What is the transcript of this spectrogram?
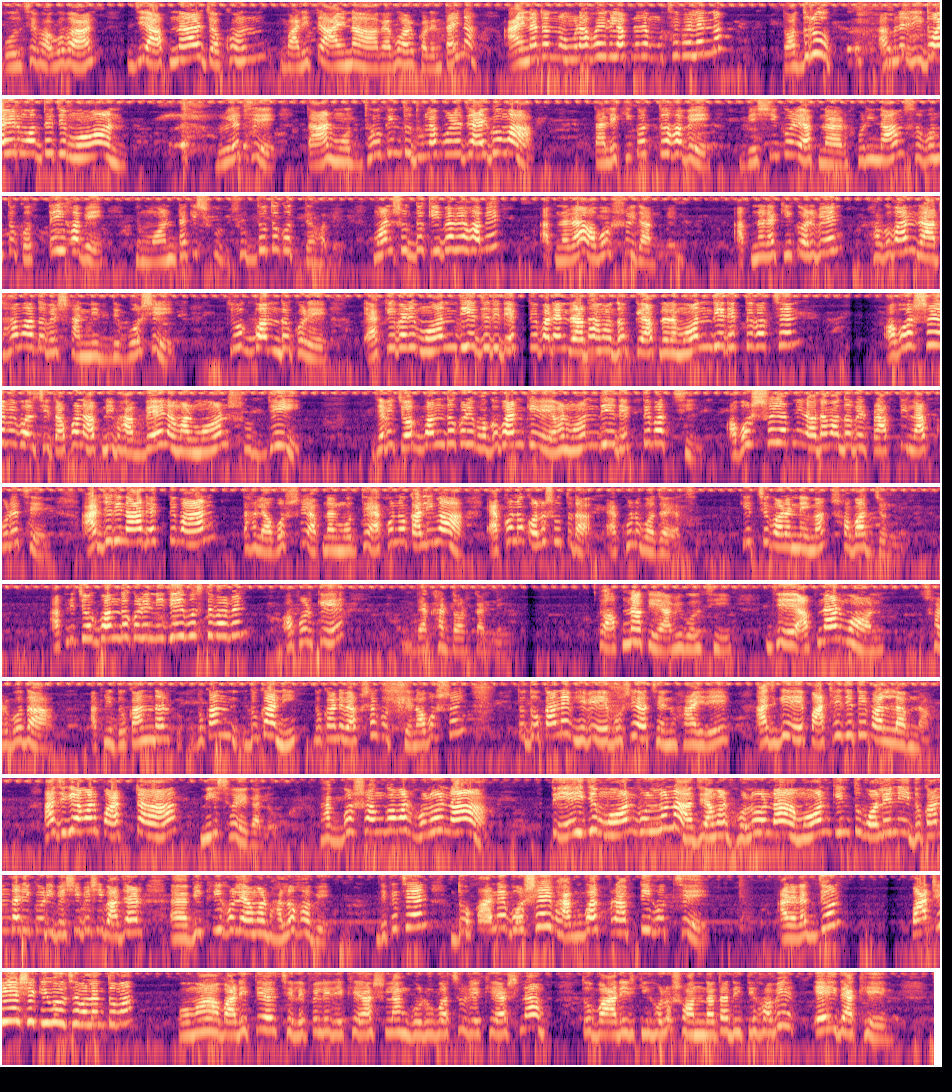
বলছে ভগবান যে আপনার যখন বাড়িতে আয়না ব্যবহার করেন, তাই না? আয়নাটা নোংরা হয়ে গেলে আপনারা মুছে ফেলেন না? তদ্রূপ আপনার হৃদয়ের মধ্যে যে মন রয়েছে, তার মধ্যেও কিন্তু ধুলা পড়ে যায় গো মা। তাহলে কি করতে হবে? বেশি করে আপনার হরিনাম শ্রবণ তো করতেই হবে। মনটাকে শুদ্ধ তো করতে হবে। মন শুদ্ধ কীভাবে হবে? আপনারা অবশ্যই জানবেন। আপনারা কি করবেন? ভগবান রাধা মাধবের সান্নিধ্যে বসে চোখ বন্ধ করে একেবারে মন দিয়ে যদি দেখতে পারেন রাধা মাধবকে, আপনারা মন দিয়ে দেখতে পাচ্ছেন? অবশ্যই আমি বলছি, তখন আপনি ভাববেন আমার মন শুদ্ধি, যে আমি চোখ বন্ধ করে ভগবানকে আমার মন দিয়ে দেখতে পাচ্ছি। অবশ্যই আপনি রাধা মাধবের প্রাপ্তি লাভ করেছেন। আর যদি না দেখতে পান, তাহলে অবশ্যই আপনার মধ্যে এখনও কালিমা, এখনও কলসূত্রা, এখনও বজায় আছে। কিচ্ছু করার নেই মা, সবার জন্য। আপনি চোখ বন্ধ করে নিজেই বুঝতে পারবেন, অপরকে দেখার দরকার নেই। তো আপনাকে আমি বলছি যে আপনার মন সর্বদা আপনি দোকানদার, দোকান, দোকানি, দোকানে ব্যবসা করছেন, অবশ্যই। তো দোকানে ভেবে বসে আছেন হাই রে, আজকে পাঠে যেতে পারলাম না। আজকে আমার পাঠটা মিস হয়ে গেল। ভাগ্যর সঙ্গ আমার হলো না। তো এই যে মন বলল না যে আমার হলো না, মন কিন্তু বলেনি, দোকানদারি করি, বেশি বেশি বাজার বিক্রি হলে আমার ভালো হবে। দেখেছেন? দোকানে বসেই ভাগবত প্রাপ্তি হচ্ছে। আর আরেকজন, পাঠে এসে কি বলছে বলেন তো মা ও মা বাড়িতে ছেলে পেলে রেখে আসলাম, গরু বাছুর রেখে আসলাম, তো বাড়ির কি হলো, সন্ধ্যাটা দিতে হবে? এই দেখেন,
